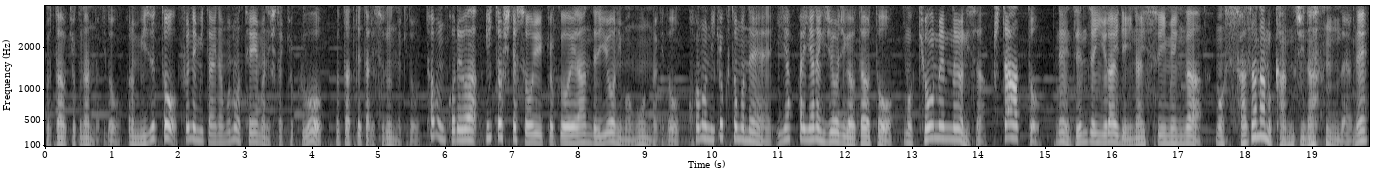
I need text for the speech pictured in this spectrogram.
歌う曲なんだけど、この水と船みたいなものをテーマにした曲を歌ってたりするんだけど、多分これは意図してそういう曲を選んでるようにも思うんだけど、この2曲ともね、やっぱり柳ジョージが歌うと、もう鏡面のようにさ、ピターッとね、全然揺らいでいない水面がもうさざなむ感じなんだよね。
